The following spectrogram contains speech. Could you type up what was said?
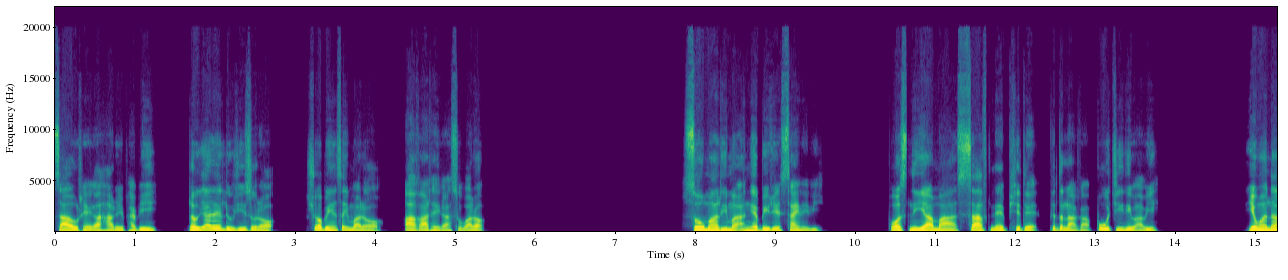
စာအုပ်ထဲကဟာတွေဖတ်ပြီးလောက်ရတဲ့လူကြီးဆိုတော့ရှော့ပင်စိတ်မှာတော့အာခထဲကဆိုပါတော့ ဆိုမာလီမှာအငက်ဘေးတွေစိုက်နေပြီဘော့စနီးယားမှာဆာ့ဖ်နဲ့ဖြစ်တဲ့ပြဿနာကပိုကြီးနေပါပြီ။ယဝန်တာ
